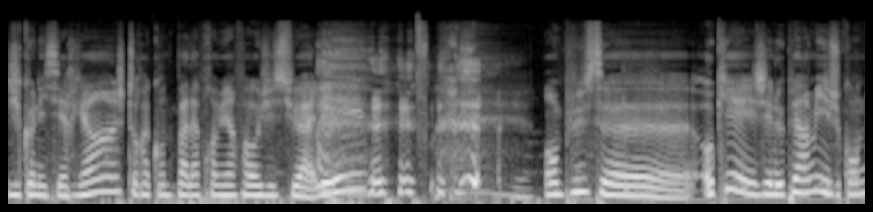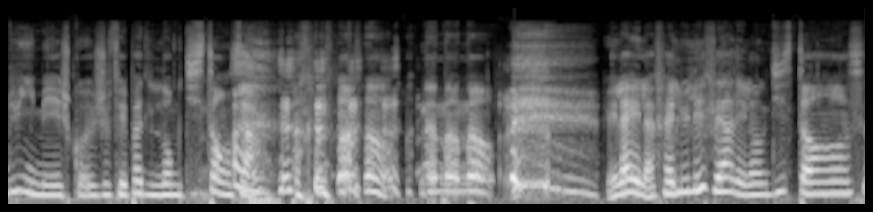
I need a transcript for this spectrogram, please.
j'y connaissais rien, je te raconte pas la première fois où j'y suis allée. en plus, euh, ok, j'ai le permis, je conduis, mais je, je fais pas de longue distance. hein. non, non, non, non. Et là, il a fallu les faire, les longues distances.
